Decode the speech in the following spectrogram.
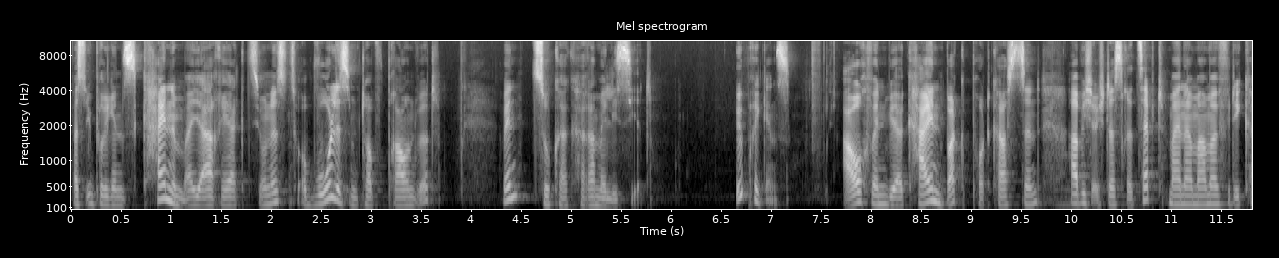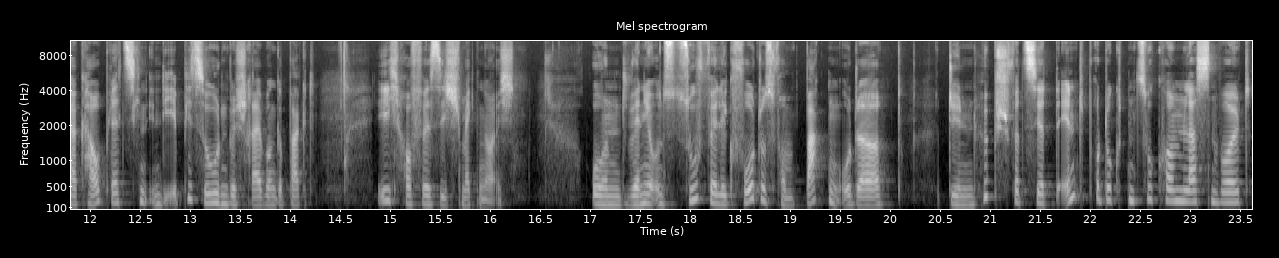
Was übrigens keine Maillard-Reaktion ist, obwohl es im Topf braun wird, wenn Zucker karamellisiert. Übrigens, auch wenn wir kein Back-Podcast sind, habe ich euch das Rezept meiner Mama für die Kakaoplätzchen in die Episodenbeschreibung gepackt. Ich hoffe, sie schmecken euch. Und wenn ihr uns zufällig Fotos vom Backen oder den hübsch verzierten Endprodukten zukommen lassen wollt,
